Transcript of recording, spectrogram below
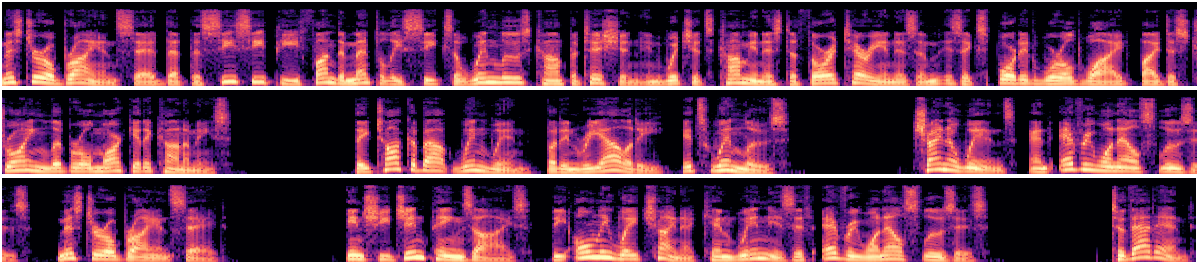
Mr. O'Brien said that the CCP fundamentally seeks a win lose competition in which its communist authoritarianism is exported worldwide by destroying liberal market economies. They talk about win win, but in reality, it's win lose. China wins and everyone else loses, Mr. O'Brien said. In Xi Jinping's eyes, the only way China can win is if everyone else loses. To that end,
